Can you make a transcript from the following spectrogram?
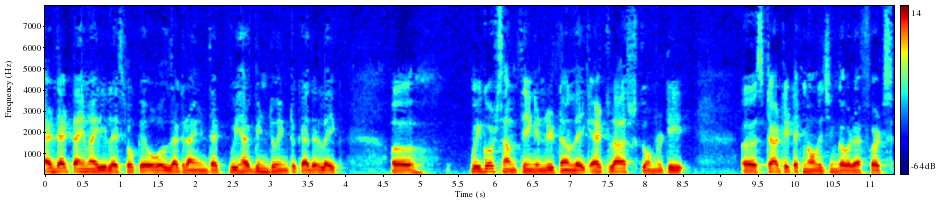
at that time I realized okay all the grind that we have been doing together like uh, we got something in return. Like at last community uh, started acknowledging our efforts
